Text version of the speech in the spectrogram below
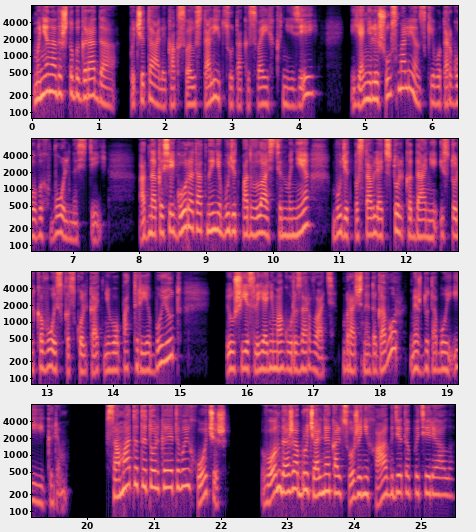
Мне надо, чтобы города почитали как свою столицу, так и своих князей. Я не лишу Смоленск его торговых вольностей. Однако сей город отныне будет подвластен мне, будет поставлять столько дани и столько войска, сколько от него потребуют. И уж если я не могу разорвать брачный договор между тобой и Игорем, сама-то ты только этого и хочешь. Вон даже обручальное кольцо жениха где-то потеряла.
